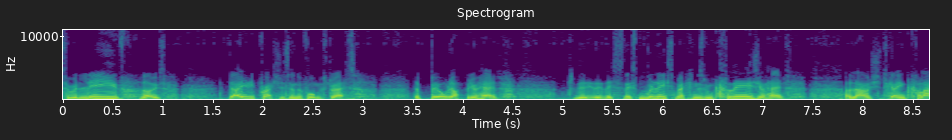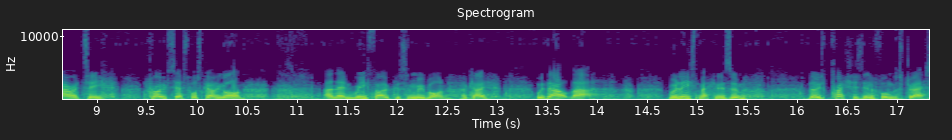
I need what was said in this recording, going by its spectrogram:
to relieve those daily pressures in the form of stress that build up in your head. This, this release mechanism clears your head, allows you to gain clarity, process what's going on, and then refocus and move on. Okay? Without that release mechanism, those pressures in the form of stress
